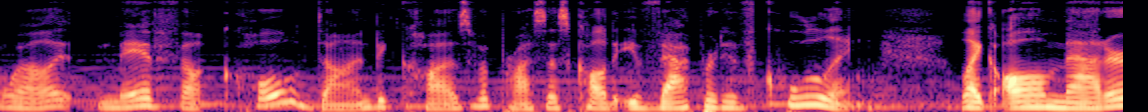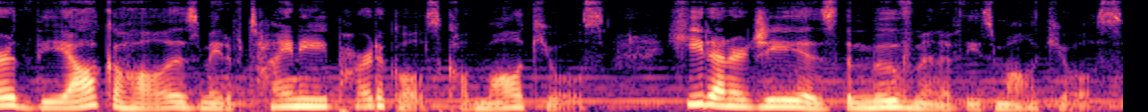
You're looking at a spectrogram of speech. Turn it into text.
Well, it may have felt cold, Don, because of a process called evaporative cooling. Like all matter, the alcohol is made of tiny particles called molecules. Heat energy is the movement of these molecules.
